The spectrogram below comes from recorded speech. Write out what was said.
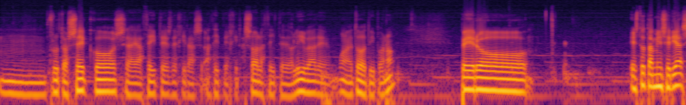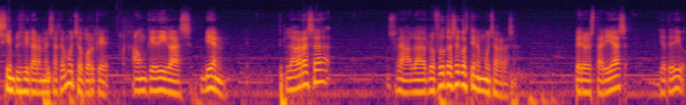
mm, frutos secos, eh, aceites de giras, aceite de girasol, aceite de oliva, de, bueno, de todo tipo, ¿no? Pero esto también sería simplificar el mensaje mucho, porque aunque digas, bien, la grasa, o sea, los frutos secos tienen mucha grasa, pero estarías, ya te digo,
